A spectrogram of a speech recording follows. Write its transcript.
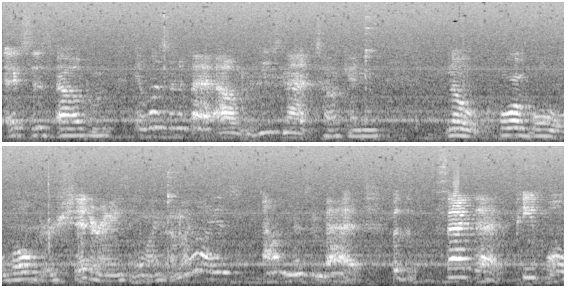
X's album. It wasn't a bad album. He's not talking no horrible, vulgar shit or anything like that. I'm like, oh, his album isn't bad. But the fact that people,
